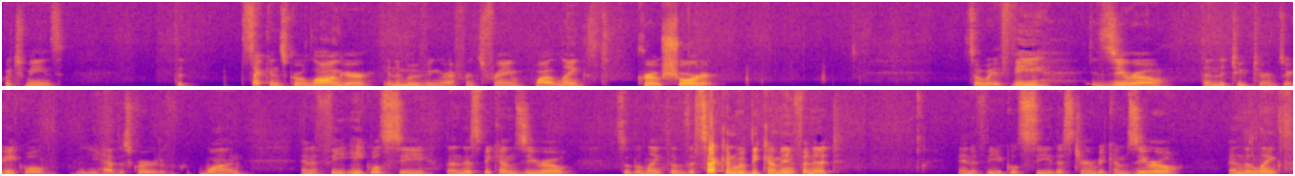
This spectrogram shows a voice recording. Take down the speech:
which means seconds grow longer in the moving reference frame while lengths grow shorter. So if v is 0, then the two terms are equal. Then you have the square root of 1. And if v equals c, then this becomes 0. So the length of the second would become infinite. And if v equals c, this term becomes 0. And the length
